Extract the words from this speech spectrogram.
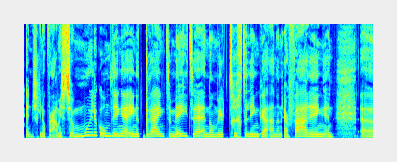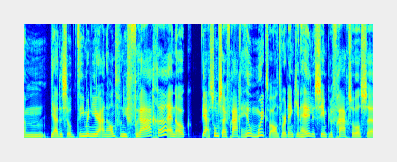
en misschien ook waarom is het zo moeilijk om dingen in het brein te meten en dan weer terug te linken aan een ervaring. En um, ja, dus op die manier aan de hand van die vragen en ook ja, soms zijn vragen heel moeilijk te beantwoorden. Denk je een hele simpele vraag zoals uh,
